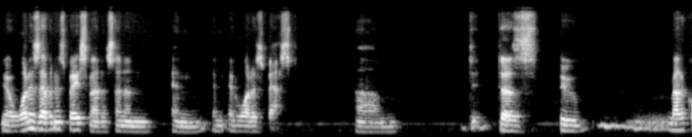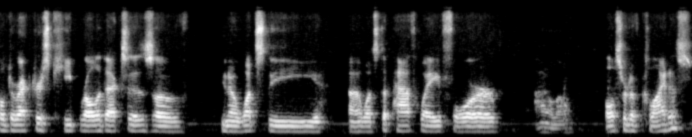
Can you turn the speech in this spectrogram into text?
you know, what is evidence-based medicine and and and, and what is best? Um, d- does do medical directors keep rolodexes of, you know, what's the uh, what's the pathway for, I don't know, ulcerative colitis?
